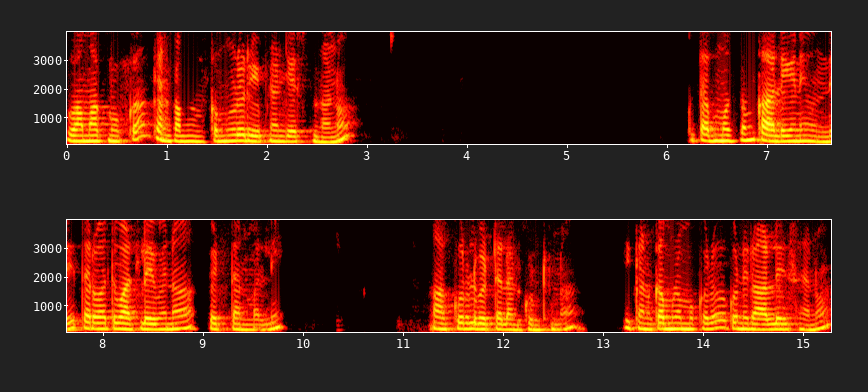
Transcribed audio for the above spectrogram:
వామాక్ ముక్క కనకమ్మ ముక్క మూడు రీప్లాంట్ చేసుకున్నాను. టబ్ మొత్తం ఖాళీగానే ఉంది. తర్వాత వాటిలో ఏమైనా పెడతాను మళ్ళీ. ఆకుకూరలు పెట్టాలనుకుంటున్నా. ఈ కనకాంబరం ముక్కలో కొన్ని రాళ్ళు వేసాను.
